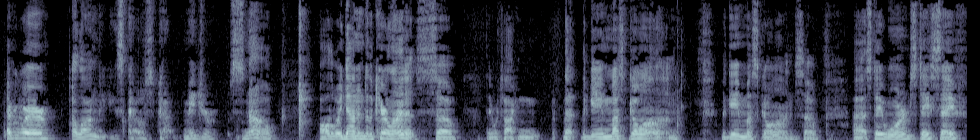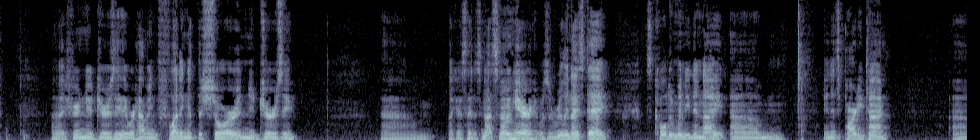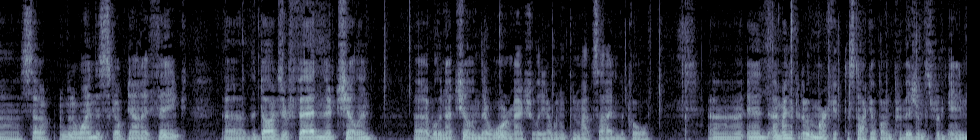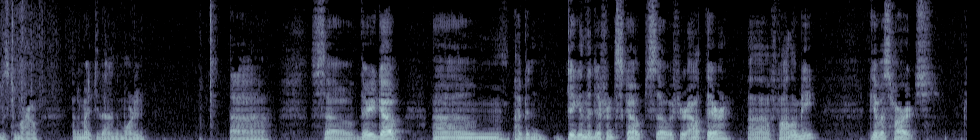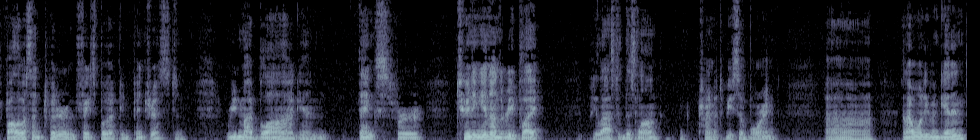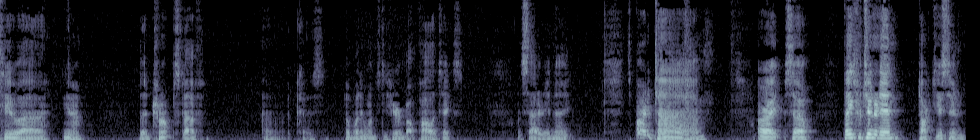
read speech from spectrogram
everywhere along the East Coast got major snow, all the way down into the Carolinas. So they were talking that the game must go on. The game must go on. So uh, stay warm, stay safe. Uh, if you're in New Jersey, they were having flooding at the shore in New Jersey. Um, like I said, it's not snowing here. It was a really nice day. It's cold and windy tonight, um, and it's party time. Uh, so I'm going to wind this scope down, I think. Uh, the dogs are fed and they're chilling. Uh, well, they're not chilling. They're warm, actually. I wouldn't put them outside in the cold. Uh, and I might have to go to the market to stock up on provisions for the games tomorrow but I might do that in the morning. Uh, so there you go. Um, I've been digging the different scopes. So if you're out there, uh, follow me, give us hearts, follow us on Twitter and Facebook and Pinterest, and read my blog. And thanks for tuning in on the replay. If you lasted this long, trying not to be so boring. Uh, and I won't even get into, uh, you know, the Trump stuff because uh, nobody wants to hear about politics on Saturday night. It's party time. All right, so thanks for tuning in. Talk to you soon.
